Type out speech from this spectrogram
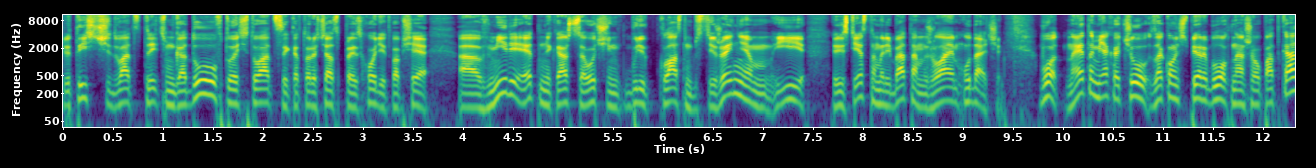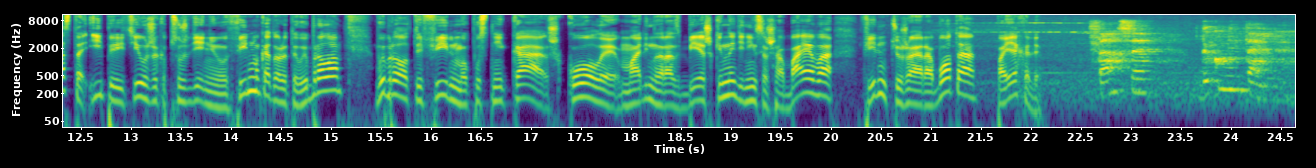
2023 году, в той ситуации, которая сейчас происходит вообще э, в мире, это, мне кажется, очень будет классным достижением. И, естественно, мы ребятам ребятам желаем удачи. Вот, на этом я хочу закончить первый блок нашего подкаста и перейти уже к обсуждению фильма, который ты выбрала. Выбрала ты фильм выпускника школы Марины Разбежкиной, Дениса Шабаева, фильм «Чужая работа». Поехали! Станция документальная.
